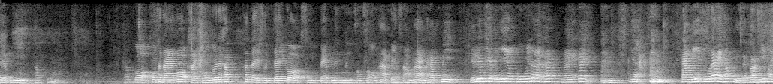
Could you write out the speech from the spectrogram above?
แบบนี้ครับผม ก็โฆษณาก็ขายของด้วยนะครับ ท่านใดสนใจก็ 0811225835 นะครับ นี่อย่าเรียบเรียบอย่างนี้ปูไม่ได้นะครับ มาใกล้ๆเนี่ยฝั่งนี้ปูได้ครับแต่ฝั่งนี้มา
